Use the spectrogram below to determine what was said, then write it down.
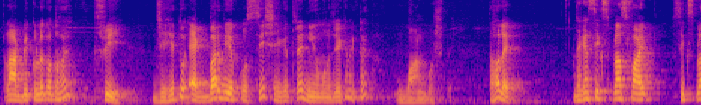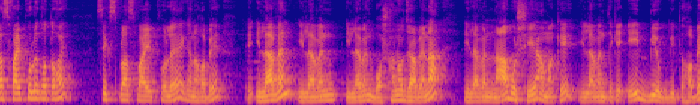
তাহলে আট বিয়োগ করলে কত হয়? থ্রি যেহেতু একবার বিয়োগ করছি, সেক্ষেত্রে নিয়ম অনুযায়ী এখানে একটা ওয়ান বসবে। তাহলে দেখেন six plus five six plus five হলে কত হয়? সিক্স প্লাস ফাইভ হলে এখানে হবে ইলেভেন ইলেভেন ইলেভেন বসানো যাবে না। ইলেভেন না বসিয়ে আমাকে ইলেভেন থেকে এইট বিয়োগ দিতে হবে।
